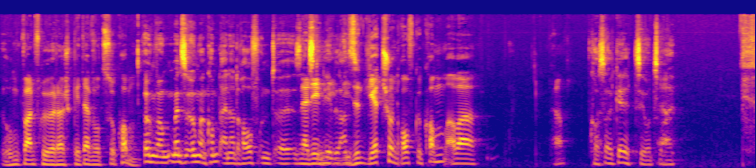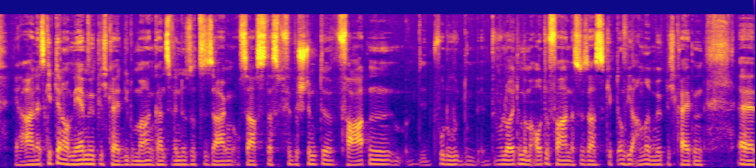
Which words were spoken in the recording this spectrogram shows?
irgendwann, früher oder später wird es so kommen. Irgendwann, meinst du, irgendwann kommt einer drauf und äh, Na, setzt die, den Hebel an? die sind jetzt schon drauf gekommen, aber ja. Kostet halt Geld, CO2. Ja, und es gibt ja noch mehr Möglichkeiten, die du machen kannst, wenn du sozusagen auch sagst, dass für bestimmte Fahrten, wo, du, wo Leute mit dem Auto fahren, dass du sagst, es gibt irgendwie andere Möglichkeiten, äh,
